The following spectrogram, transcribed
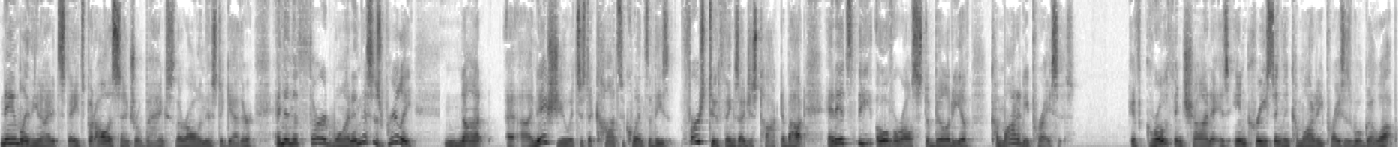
namely the United States, but all the central banks. They're all in this together. And then the third one, and this is really not an issue, it's just a consequence of these first two things I just talked about, and it's the overall stability of commodity prices. If growth in China is increasing, then commodity prices will go up.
